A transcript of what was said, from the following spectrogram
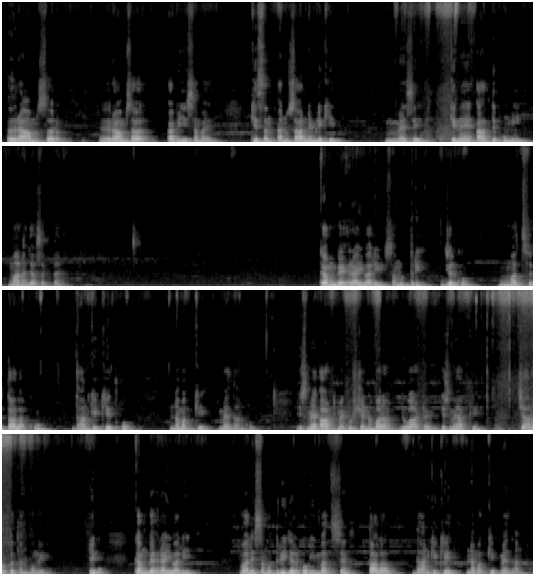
रामसर रामसर अभी समय के अनुसार निम्नलिखित में से किन्हें आद्य भूमि माना जा सकता है? कम गहराई वाली समुद्री जल को, मत्स्य तालाब को, धान के खेत को, नमक के मैदान को। इसमें आठ में क्वेश्चन नंबर जो आठ है, इसमें आपके चारों कथन होंगे, ठीक है? कम गहराई वाली, वाले समुद्री जल को भी मत्स्य तालाब धान के खेत, नमक के मैदान।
